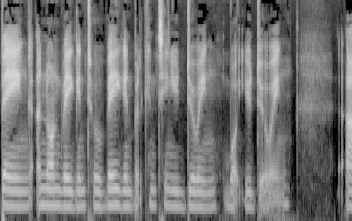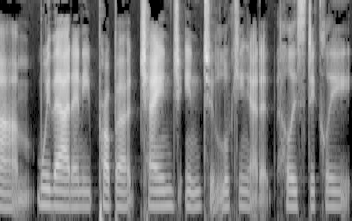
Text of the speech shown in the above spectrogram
being a non-vegan to a vegan, but continue doing what you're doing um, without any proper change into looking at it holistically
